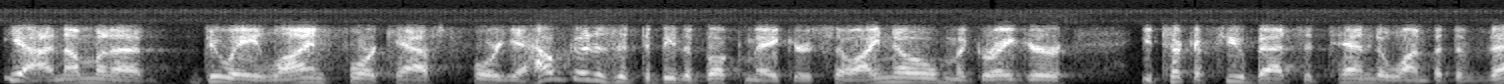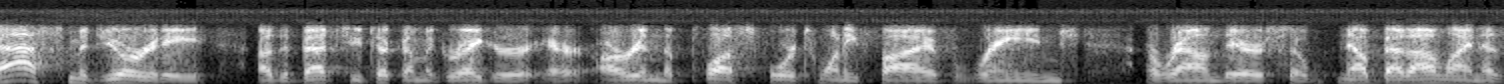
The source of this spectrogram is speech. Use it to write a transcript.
Yeah, and I'm going to do a line forecast for you. How good is it to be the bookmaker? So I know McGregor, you took a few bets at 10 to 1, but the vast majority of the bets you took on McGregor are, are in the plus 425 range around there. So now Bet Online has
